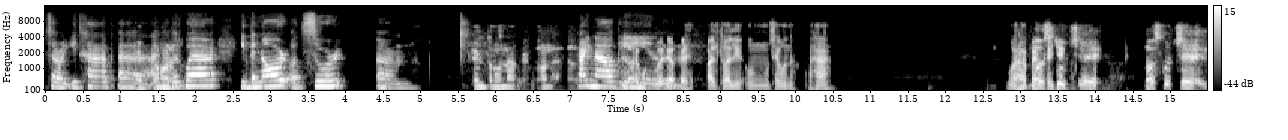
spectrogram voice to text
sorry it have uh, another where in the north or sur um Perdona, perdona. Right now eh, in we- eh, alto, Ellie, un segundo. Ajá. What Ah, happened, no escuché, no escuché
